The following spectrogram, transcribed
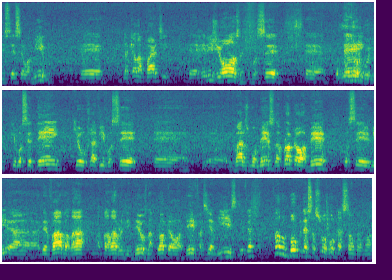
de ser seu amigo, é, daquela parte é, religiosa que você é, tem, que você tem, que eu já vi você em vários momentos, na própria OAB, você me, a, levava lá palavra de Deus na própria OAB, fazia missas, etc. Fala um pouco dessa sua vocação para nós,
